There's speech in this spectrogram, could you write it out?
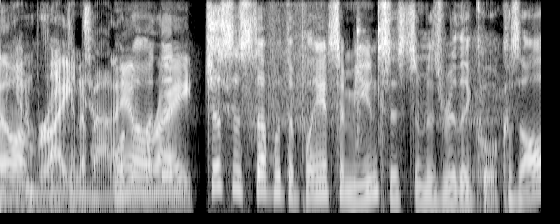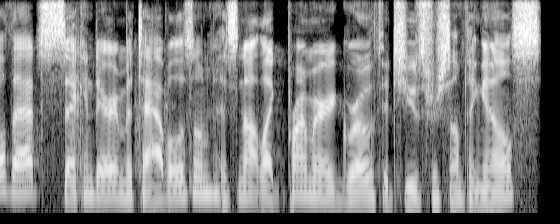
No, I'm them thinking right. about I it. am and then right. just the stuff with the plant's immune system is really cool because all that's secondary metabolism. It's not like primary growth; it's used for something else,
